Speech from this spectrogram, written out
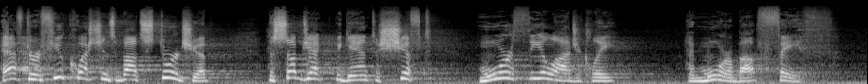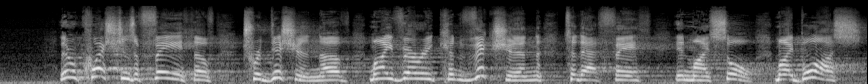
After a few questions about stewardship, the subject began to shift more theologically and more about faith. There were questions of faith, of tradition, of my very conviction to that faith in my soul. My boss,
